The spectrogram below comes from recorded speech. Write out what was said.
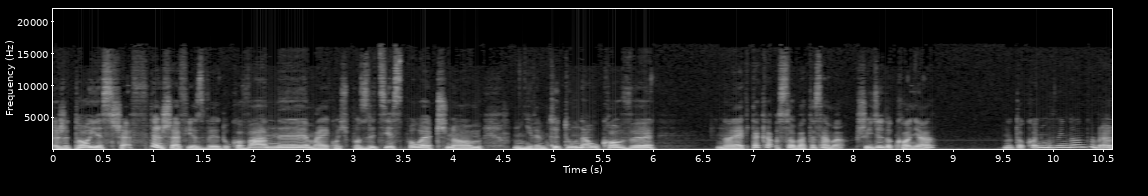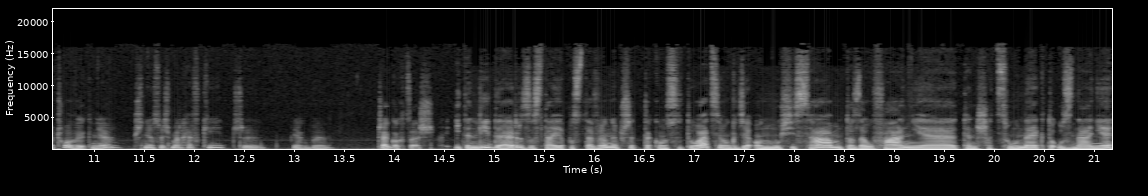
że to jest szef. Ten szef jest wyedukowany, ma jakąś pozycję społeczną, nie wiem, tytuł naukowy. No jak taka osoba, ta sama, przyjdzie do konia, no to koń mówi, no dobra, człowiek, nie? Przyniosłeś marchewki, czy jakby czego chcesz. I ten lider zostaje postawiony przed taką sytuacją, gdzie on musi sam to zaufanie, ten szacunek, to uznanie,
